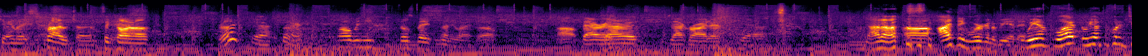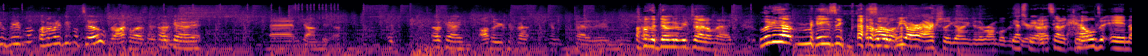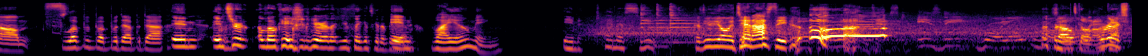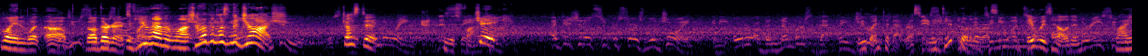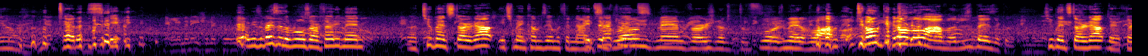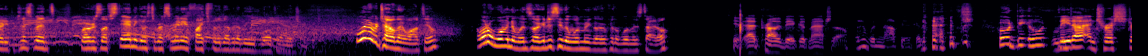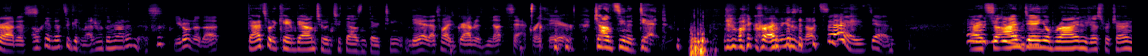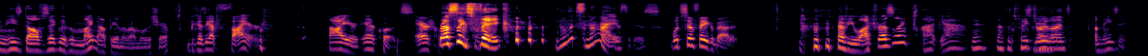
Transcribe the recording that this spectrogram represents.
Sheamus. Probably return. Sin Cara. Really? Yeah. Well, we need fill spaces anyway, so. Uh, Barrett, Barrett. Zack Ryder. Yeah. Not us. Uh, I think we're gonna be in it. we have what? We have to put in two people? How many people? Two? Brock in Okay. and John Cena. Okay. Also, your comp- competitors. in Oh, the. WWE title match. Look at that amazing battle. So royal. we are actually going to the Rumble this Yes, year. we are. It's not a joke. held in um flip da in insert a location here that you think it's gonna be in Wyoming. in Tennessee. Cause you're the only Tennessee. So going we're gonna explain what um. Well, they're gonna If you haven't watched, shut up and listen to Josh. Justin. Who was fine. Jake. Additional superstars will join in the order of the numbers that they We went to that wrestling. We did go to the wrestling. It was held in Wyoming. Tennessee. Okay, so basically the rules are 30 men. Uh, two men started out. Each man comes in within 90 It's a grown man version of the floor is made of lava. Don't get on the lava, just basically. Two men started out, there are 30 participants. Whoever's left standing goes to WrestleMania, fights for the WWE World Heavyweight Championship. Or whatever title they want to. I want a woman to win so I can just see the women going for the women's title. Yeah, that'd probably be a good match though. It would not be a good match. Who would be, who. Lita and Trish Stratus. Okay, that's a good match, but they're not in this. You don't know that. That's what it came down to in 2013. Yeah, that's why he's grabbing his nutsack right there. John Cena dead. Am I grabbing his nutsack? yeah, he's dead. Hey, All right, so I'm? Daniel Bryan, who just returned, and he's Dolph Ziggler, who might not be in the Rumble this year. Because he got fired. Fired, air quotes. Air quotes. Wrestling's fake. No, it's not. yes, it is. What's so fake about it? Have you watched wrestling? Uh, yeah. Yeah, nothing's fake. Storyline's amazing.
